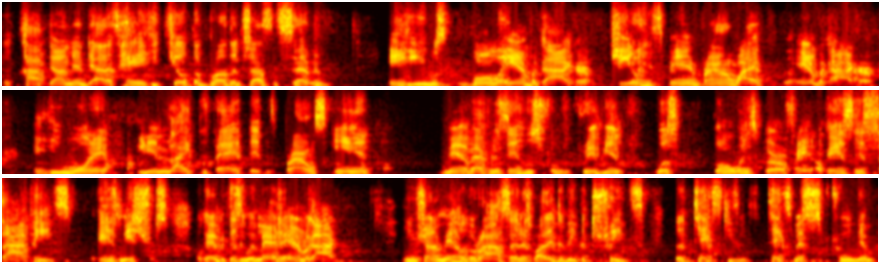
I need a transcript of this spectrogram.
the cop down in Dallas, had. He killed the brother in 2007, and he was going with Amber Guyger. cheating on his Hispanic brown wife with Amber Guyger, And he wanted, he didn't like the fact that this brown skinned man of African descent who's from the Caribbean was going with his girlfriend, okay, his, his side piece, okay, his mistress, okay, because he was married to Amber Guyger. He was trying to make her the raza. That's why they deleted the tweets the text text message between them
